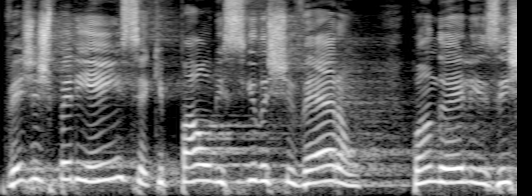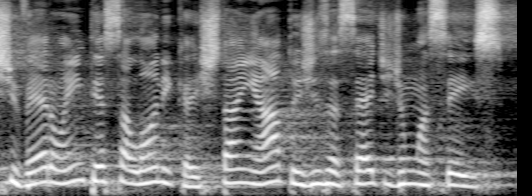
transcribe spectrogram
Veja a experiência que Paulo e Silas tiveram quando eles estiveram em Tessalônica, está em Atos 17, de 1 a 6.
